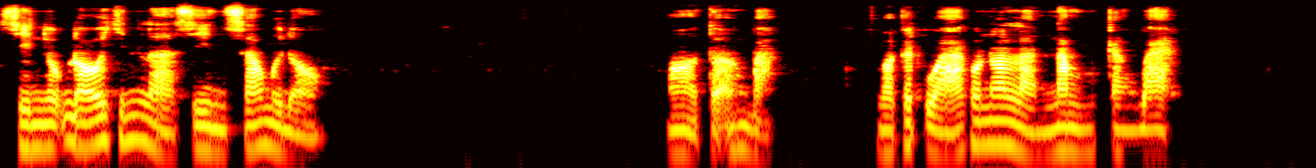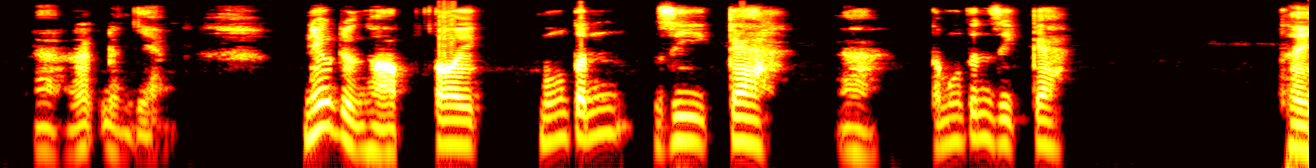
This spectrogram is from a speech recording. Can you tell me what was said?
sin góc đối chính là sin 60 độ. À, tôi ấn bằng và kết quả của nó là 5 căn 3 à, rất đơn giản. Nếu trường hợp tôi muốn tính zk à, tôi muốn tính zk thì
